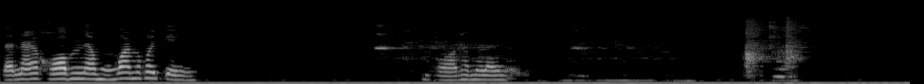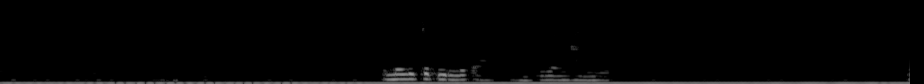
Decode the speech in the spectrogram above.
แต่ในคอมเนี่ยผมว่าไม่ค่อยเก่ง ขอทำอะไรหน่อยไม่รู้จะบินหรือเปล่าผมจะลองทำดู ก็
